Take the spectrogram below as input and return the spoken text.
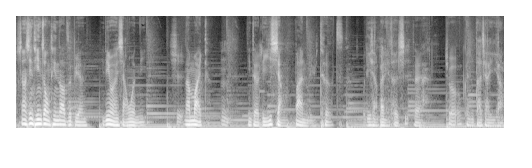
相信听众听到这边一定会很想问你，是那 Mike，嗯，你的理想伴侣特质？我理想伴侣特质，对，就跟大家一样，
